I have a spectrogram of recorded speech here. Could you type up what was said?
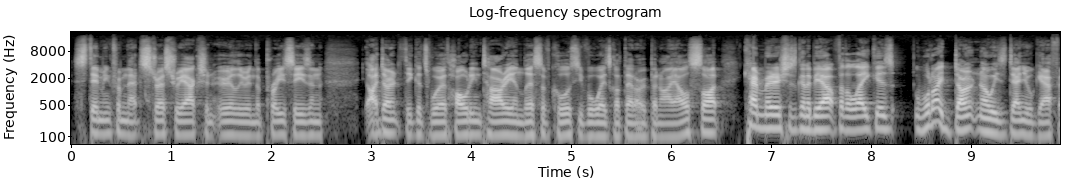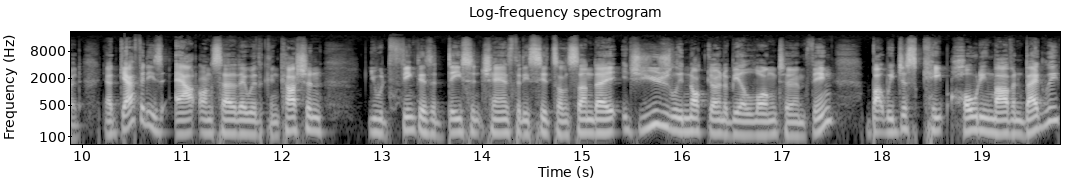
stemming from that stress reaction earlier in the preseason. I don't think it's worth holding Tari unless, of course, you've always got that open IL slot. Cam Reddish is going to be out for the Lakers. What I don't know is Daniel Gafford. Now, Gafford is out on Saturday with a concussion you would think there's a decent chance that he sits on Sunday. It's usually not going to be a long term thing, but we just keep holding Marvin Bagley.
